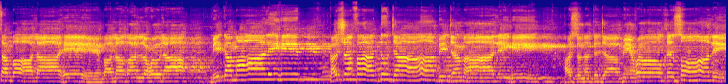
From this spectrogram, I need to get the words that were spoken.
سنبھالا ہے۔ بلغ العلا بکمالہ کشف دجا بجمالہ حسنت جامع خصالہ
